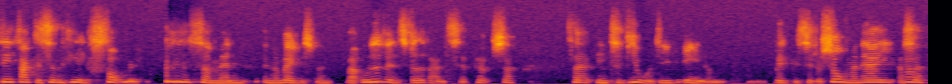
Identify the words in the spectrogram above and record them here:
det er faktisk sådan en helt formel, som man normalt, hvis man var ude ved en så, så interviewer de en om, hvilken situation man er i, og så mm.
